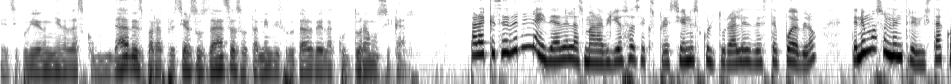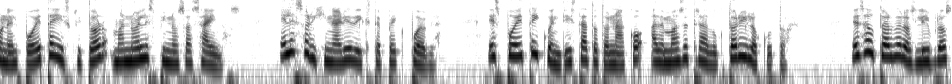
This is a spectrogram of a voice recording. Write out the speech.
eh, si pudieran ir a las comunidades para apreciar sus danzas o también disfrutar de la cultura musical. Para que se den una idea de las maravillosas expresiones culturales de este pueblo, tenemos una entrevista con el poeta y escritor Manuel Espinosa Zainos. Él es originario de Ixtepec, Puebla. Es poeta y cuentista totonaco, además de traductor y locutor. Es autor de los libros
